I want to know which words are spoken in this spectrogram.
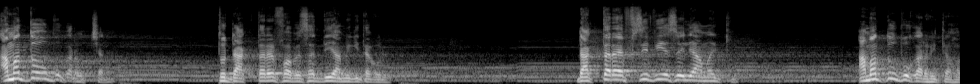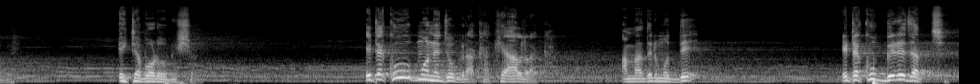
আমার তো উপকার হচ্ছে না। তো ডাক্তারের প্রফেসর দিয়ে আমি কি তা করব? ডাক্তার এফসিপিএস হইলে আমার কি? আমার তো উপকার হইতে হবে। এটা বড় বিষয়। এটা খুব মনোযোগ রাখা, খেয়াল রাখা। আমাদের মধ্যে এটা খুব বেড়ে যাচ্ছে।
